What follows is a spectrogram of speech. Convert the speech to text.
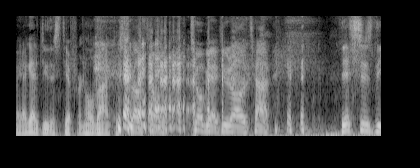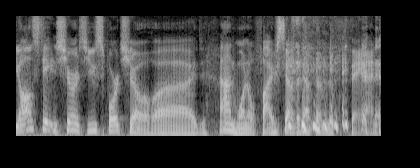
Wait, I got to do this different. Hold on, because told me, told me I do it all the time. This is the Allstate Insurance Youth Sports Show uh, on 105.7 FM, The Fan.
